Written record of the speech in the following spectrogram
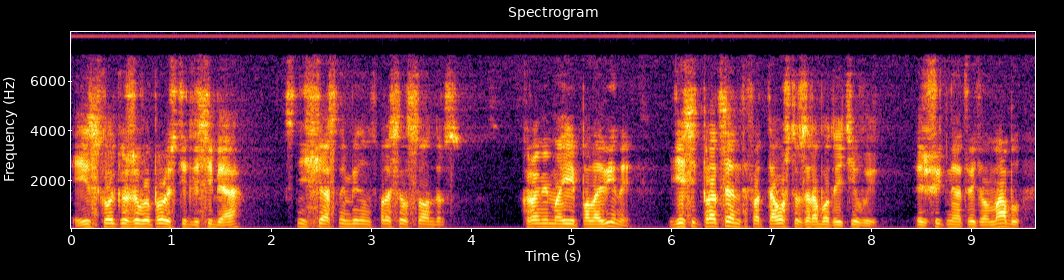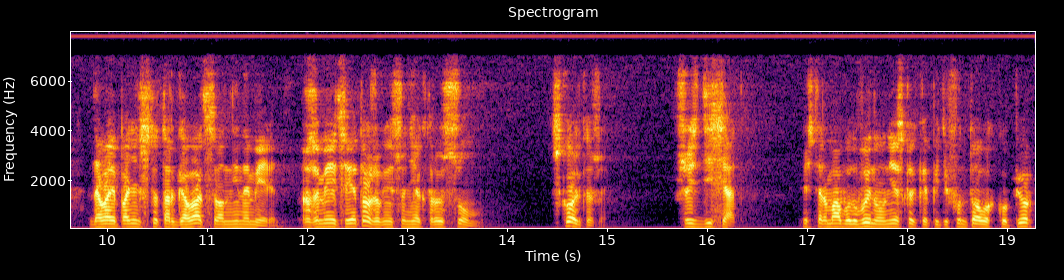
«И сколько же вы просите для себя?» — с несчастным видом спросил Сондерс. «Кроме моей половины, 10% от того, что заработаете вы», — решительно ответил Мабл, давая понять, что торговаться он не намерен. «Разумеется, я тоже внесу некоторую сумму». «Сколько же?» «Шестьдесят». Мистер Мабл вынул несколько пятифунтовых купюр,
